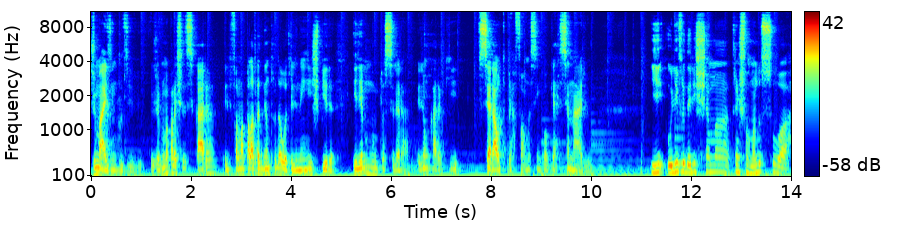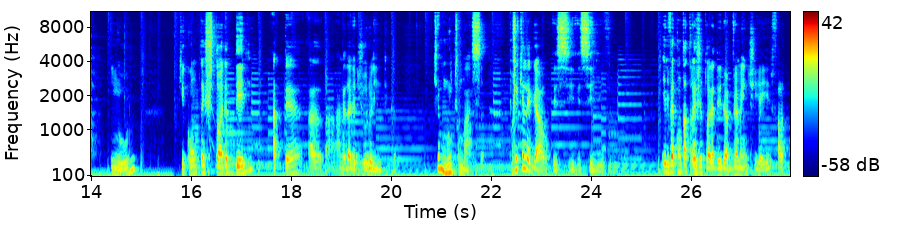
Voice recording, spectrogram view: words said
Demais, inclusive. Eu já vi uma palestra desse cara, ele fala uma palavra dentro da outra, ele nem respira. Ele é muito acelerado. Ele é um cara que será alto performance em qualquer cenário. E o livro dele chama Transformando Suor em Ouro, que conta a história dele até a, a medalha de ouro olímpica. Que é muito massa. Por que, que é legal esse, esse livro? Ele vai contar a trajetória dele, obviamente, e aí ele fala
